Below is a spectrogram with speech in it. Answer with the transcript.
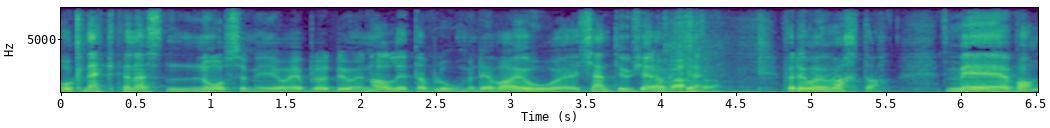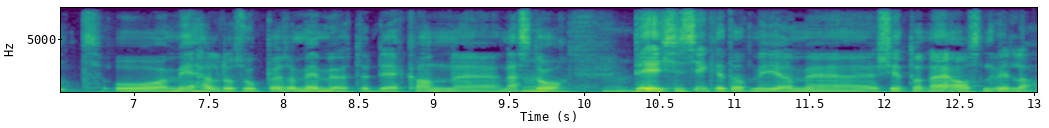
Og knekte nesten nåsa mi, og jeg blødde jo en halv liter blod. Men det var jo, kjente jo ikke jeg noe til. For det var jo verdt det. Vi vant, og vi holder oss oppe, så vi møter Dekan eh, neste år. Det er ikke sikkert at vi gjør med Shitton, nei, Arsen Villa.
